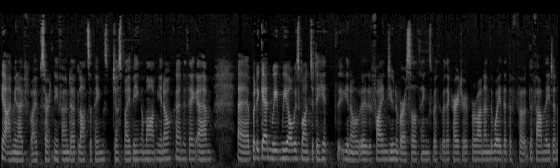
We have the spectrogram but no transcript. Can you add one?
Yeah, I mean, I've I've certainly found out lots of things just by being a mom. You know, kind of thing. Um, uh, but again, we, we always wanted to hit, you know, uh, find universal things with, with a character of and the way that the, the family dynamic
